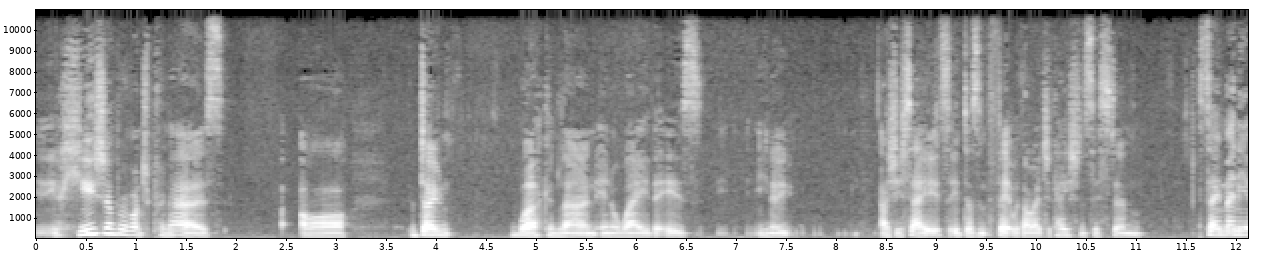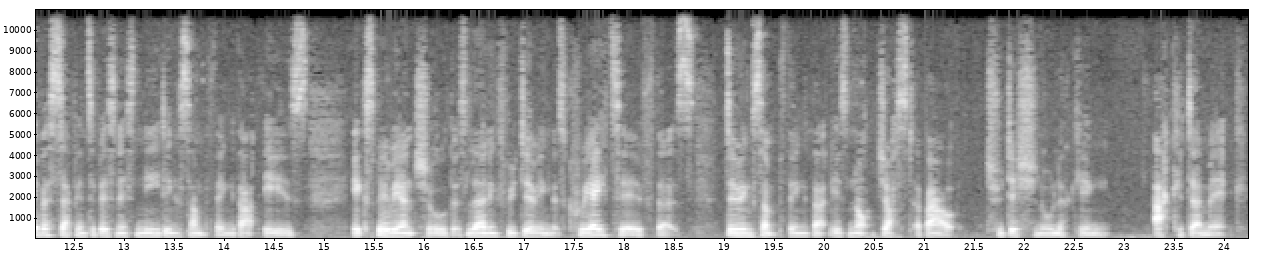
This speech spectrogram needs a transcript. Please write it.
a huge number of entrepreneurs are don't work and learn in a way that is, you know, as you say, it's, it doesn't fit with our education system. So many of us step into business needing something that is experiential, that's learning through doing, that's creative, that's doing something that is not just about traditional looking academic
